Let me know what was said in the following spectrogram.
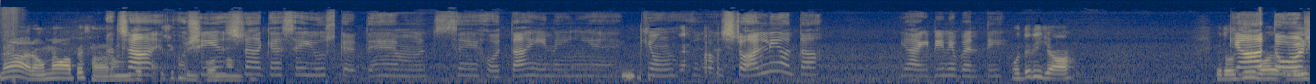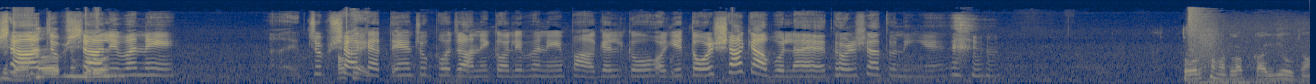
मैं आ रहा हूँ मैं वापस आ रहा हूँ अच्छा किसी को इंस्टा यूज़ करते हैं मुझसे होता ही नहीं है। क्यों? इंस्टॉल नहीं होता? या आईडी नहीं बनती? उधर ही जा। क्या तोड़। शाह चुप number शाह लिवन है चुप शाह Okay. कहते हैं चुप हो जाने को लिवन है पागल को। और ये तोड़ शाह क्या बोला है? तोड़ शाह तो नहीं है। तोड़ का मतलब काली हो जा।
